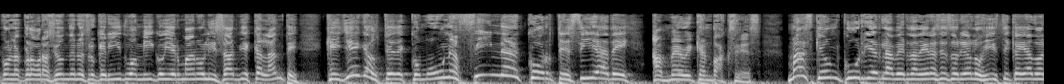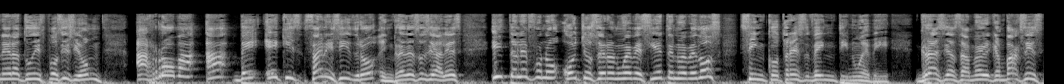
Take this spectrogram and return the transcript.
con la colaboración de nuestro querido amigo y hermano Lizardi Escalante, que llega a ustedes como una fina cortesía de American Boxes. Más que un courier, la verdadera asesoría logística y aduanera a tu disposición. Arroba ABX San Isidro en redes sociales y teléfono 809-792-5329. Gracias a American Boxes,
